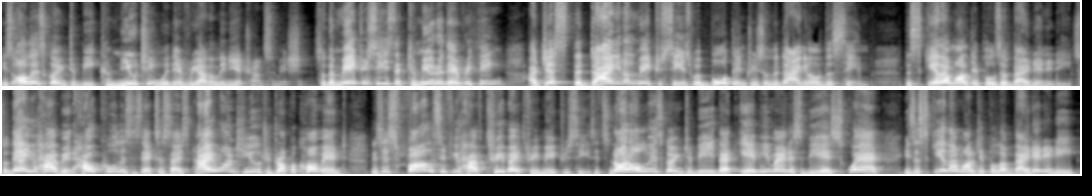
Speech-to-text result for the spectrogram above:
is always going to be commuting with every other linear transformation. So the matrices that commute with everything are just the diagonal matrices where both entries on the diagonal are the same the scalar multiples of the identity. So there you have it. How cool is this exercise? And I want you to drop a comment. This is false if you have 3 by 3 matrices. It's not always going to be that AB minus BA squared is a scalar multiple of the identity.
